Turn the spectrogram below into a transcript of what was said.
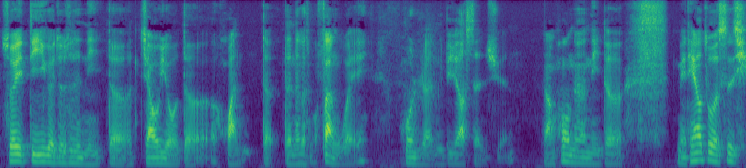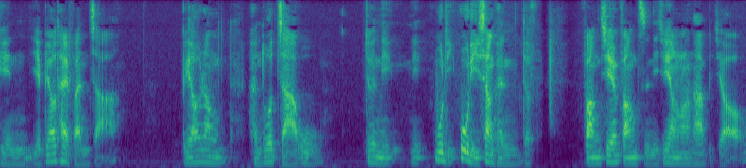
所以第一个就是你的交友的环的的那个什么范围或人比较慎选。然后呢，你的每天要做的事情也不要太繁杂，不要让很多杂物，就是你你物理物理上可能你的。房间、房子，你尽量让它比较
